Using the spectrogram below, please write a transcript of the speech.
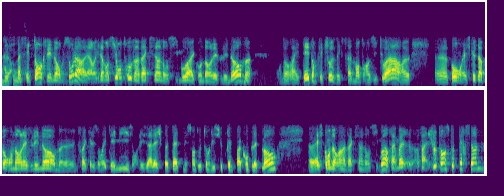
alors, bah, c'est tant que les normes sont là. Alors évidemment, si on trouve un vaccin dans six mois et qu'on enlève les normes, on aura été dans quelque chose d'extrêmement transitoire. Euh, euh bon, est-ce que d'abord on enlève les normes euh, une fois qu'elles ont été mises, on les allège peut-être, mais sans doute on les supprime pas complètement. Euh, est-ce qu'on aura un vaccin dans six mois? Enfin, moi, enfin, je pense que personne.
